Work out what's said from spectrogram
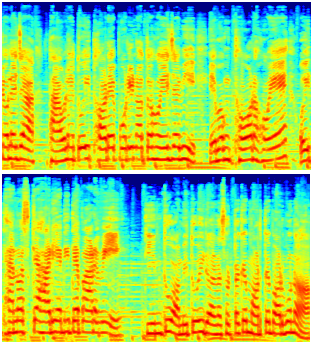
চলে যা, তাহলে তুই থরে পরিণত হয়ে যাবি এবং থর হয়ে ওই থ্যানোসকে হারিয়ে দিতে পারবি। কিন্তু আমি তো ওই ডাইনোসরটাকে মারতে পারব না।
